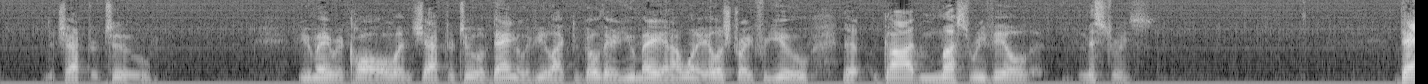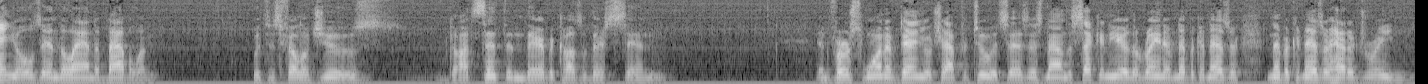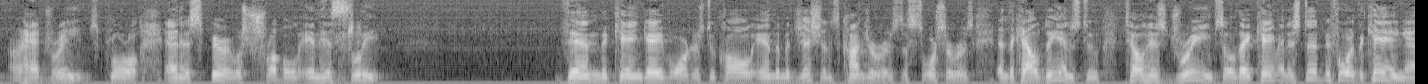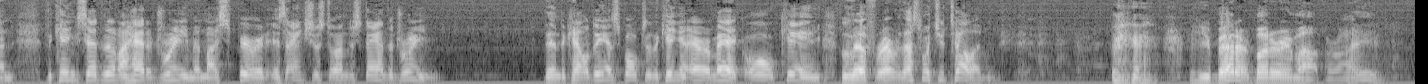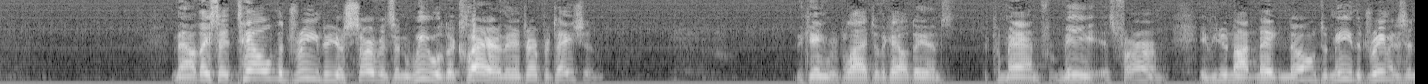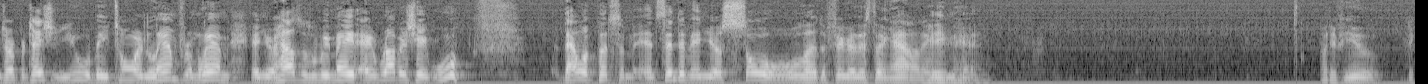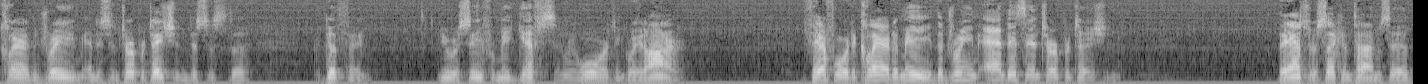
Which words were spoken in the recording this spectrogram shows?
chapter 2, you may recall in chapter 2 of Daniel, if you like to go there, you may. And I want to illustrate for you that God must reveal mysteries. Daniel's in the land of Babylon with his fellow Jews. God sent them there because of their sin. In verse 1 of Daniel chapter 2, it says this Now, in the second year of the reign of Nebuchadnezzar, Nebuchadnezzar had a dream, or had dreams, plural, and his spirit was troubled in his sleep. Then the king gave orders to call in the magicians, conjurers, the sorcerers, and the Chaldeans to tell his dream. So they came and stood before the king. And the king said to them, I had a dream, and my spirit is anxious to understand the dream. Then the Chaldean spoke to the king in Aramaic, O king, live forever. That's what you tell him. you better butter him up, right? Now they say, Tell the dream to your servants, and we will declare the interpretation. The king replied to the Chaldeans, The command from me is firm. If you do not make known to me the dream and its interpretation, you will be torn limb from limb, and your houses will be made a rubbish heap. Woo! That would put some incentive in your soul uh, to figure this thing out. Amen. But if you declare the dream and its interpretation, this is the, the good thing. You receive from me gifts and rewards and great honor. Therefore, declare to me the dream and its interpretation. They answered a second time and said,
